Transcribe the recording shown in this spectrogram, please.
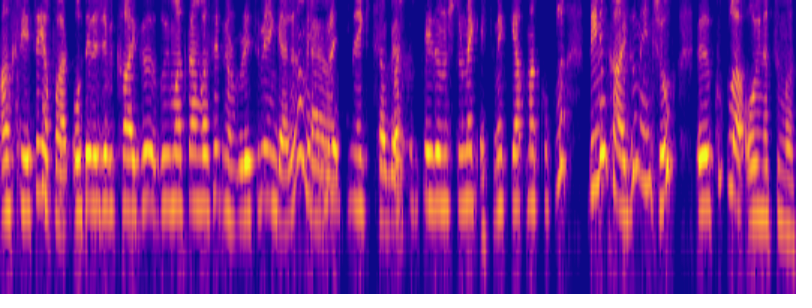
anksiyete yapar. O derece bir kaygı duymaktan bahsetmiyorum. Üretimi engeller ama işte Evet. üretmek, Tabii. başka bir şey dönüştürmek, ekmek yapmak, kukla. Benim kaygım en çok e, kukla oynatımı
